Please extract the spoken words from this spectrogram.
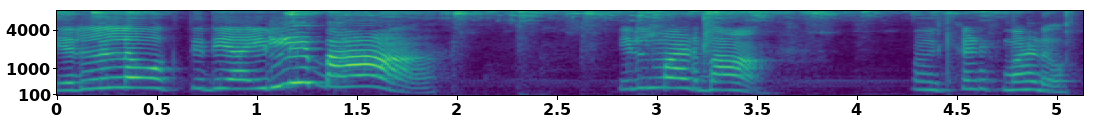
ಎಲ್ಲೆಲ್ಲ ಹೋಗ್ತಿದ್ಯಾ? ಇಲ್ಲಿ ಬಾ. ಇಲ್ಲಿ ಮಾಡು ಬಾ. ಈ ಕಡೆಗೆ ಮಾಡು.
